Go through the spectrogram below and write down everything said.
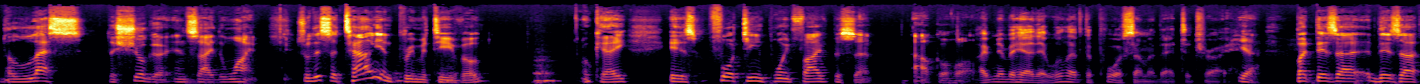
the less the sugar inside the wine. So this Italian Primitivo, okay, is 14.5% alcohol. I've never had that. We'll have to pour some of that to try. Yeah. But there's a there's a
